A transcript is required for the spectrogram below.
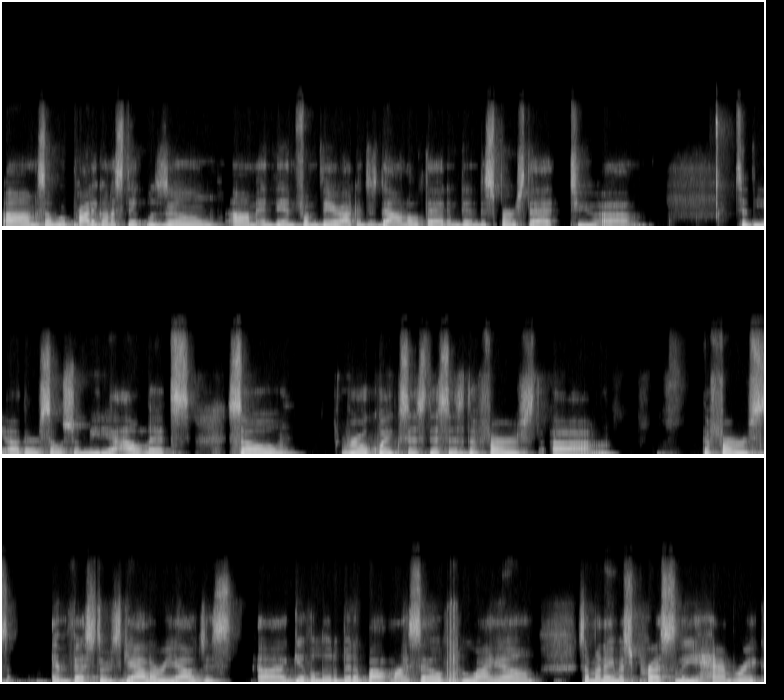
Um, so we're probably going to stick with Zoom. Um, and then from there, I can just download that and then disperse that to, um, to the other social media outlets. So real quick, since this is the first, um, the first investors gallery, I'll just uh, give a little bit about myself and who I am. So, my name is Presley Hambrick.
